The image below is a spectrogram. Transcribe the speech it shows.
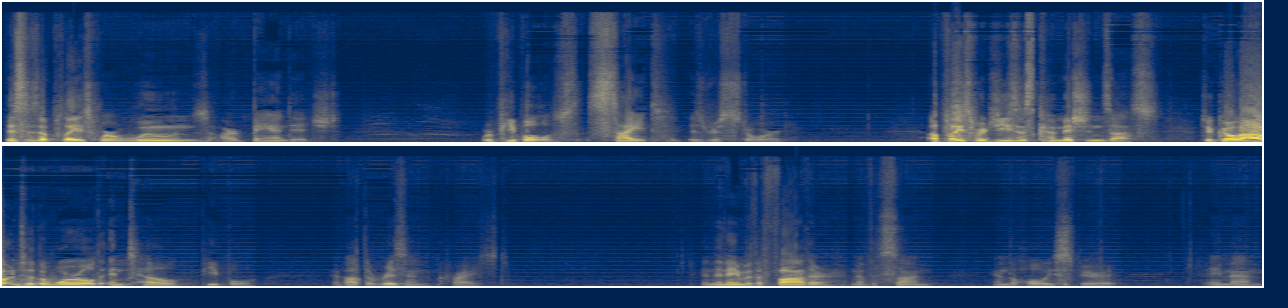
This is a place where wounds are bandaged, where people's sight is restored. A place where Jesus commissions us to go out into the world and tell people about the risen Christ. In the name of the Father, and of the Son, and the Holy Spirit, amen.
